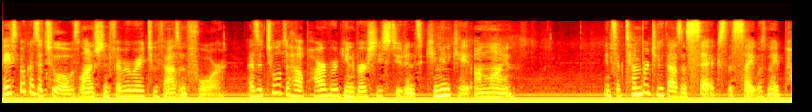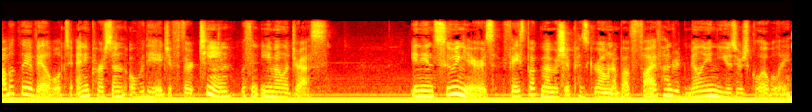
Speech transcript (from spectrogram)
Facebook as a tool was launched in February 2004 as a tool to help Harvard University students communicate online. In September 2006, the site was made publicly available to any person over the age of 13 with an email address. In the ensuing years, Facebook membership has grown above 500 million users globally.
